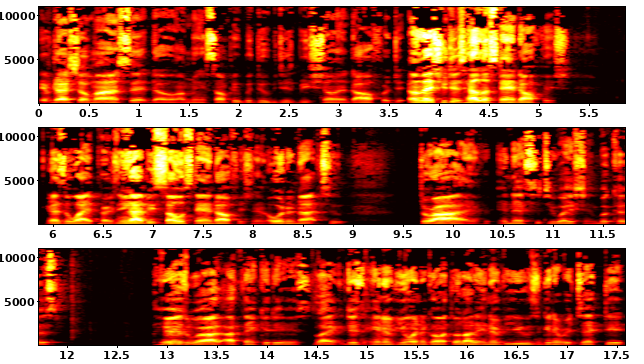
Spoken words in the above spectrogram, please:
If that's your mindset, though, I mean, some people do just be shunned off, or unless you just hella standoffish as a white person. You gotta be so standoffish in order not to thrive in that situation. Because here's where I, I think it is: like just interviewing and going through a lot of interviews and getting rejected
